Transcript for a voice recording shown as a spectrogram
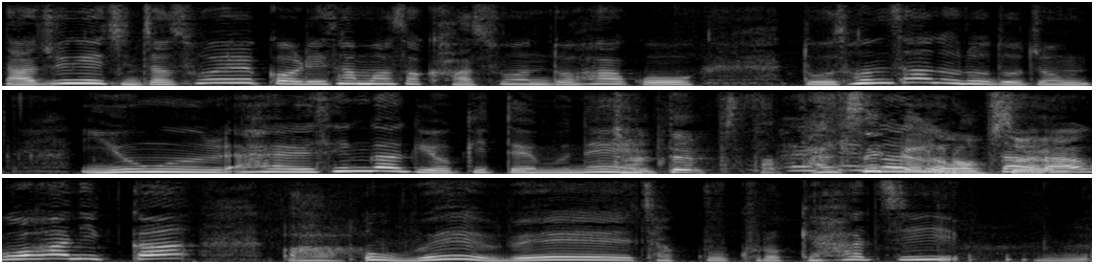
나중에 진짜 소일거리 삼아서 가수원도 하고 또 선산으로도 좀 이용을 할 생각이었기 때문에 절대 팔 생각은 없어요라고 하니까 아. 어, 왜, 왜 자꾸 그렇게 하지? 뭐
